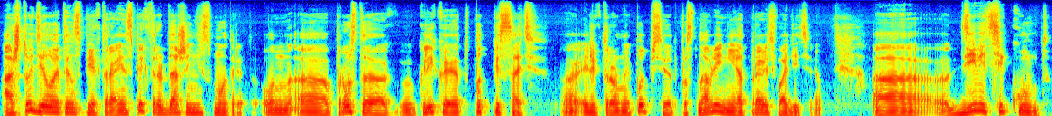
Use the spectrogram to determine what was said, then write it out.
А что делает инспектор? А инспектор даже не смотрит. Он просто кликает «подписать» электронной подписью это постановление и отправить водителю. 9 секунд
